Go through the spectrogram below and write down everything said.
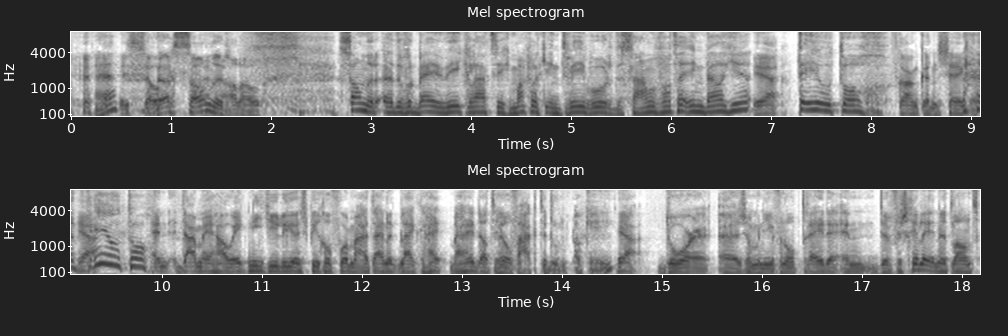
Is zo. Dag Sander. Ja, hallo. Sander, eh, de voorbije week laat zich makkelijk in twee woorden samenvatten in België. Ja, Theo toch. Franken, zeker. Ja. Theo toch. En daarmee hou ik niet jullie een spiegel voor, maar uiteindelijk blijkt hij, hij dat heel vaak te doen. Oké. Ja, door eh, zo'n manier van optreden en de verschillen in het land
